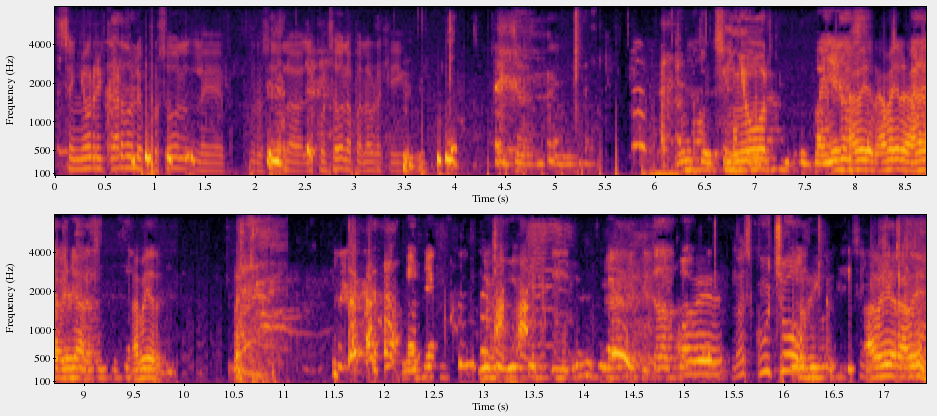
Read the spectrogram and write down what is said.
Señor Ricardo, le procedo, le, procedo la, le concedo la palabra que diga. Señor. A ver, a ver, a ver, ya. A ver. Gracias. Mucho gusto. Muchas gracias por haberme invitado al A podcast. ver, No escucho. Señor a ver, a ver.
